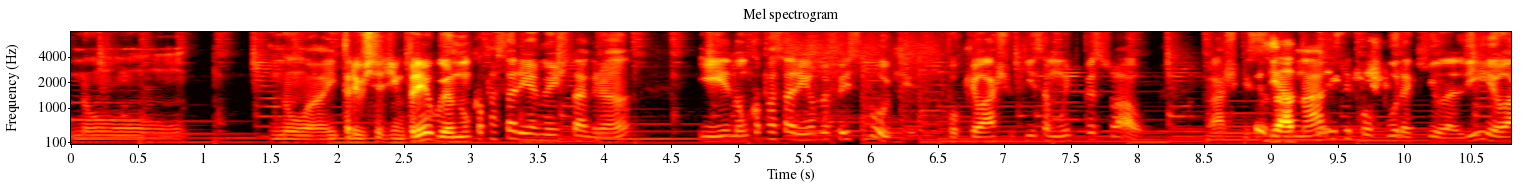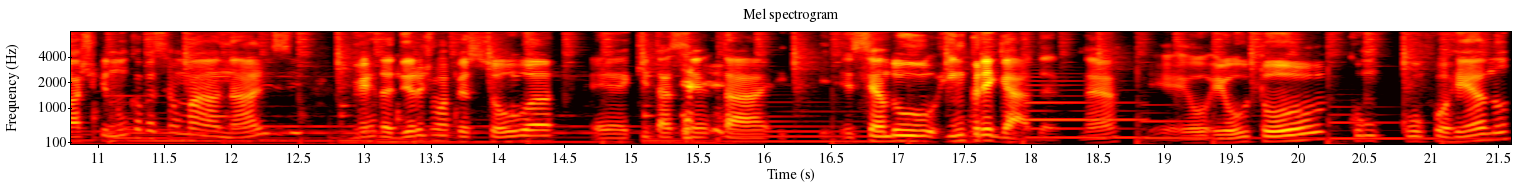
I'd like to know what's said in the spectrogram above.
num, numa entrevista de emprego, eu nunca passaria meu Instagram e nunca passaria o meu Facebook, porque eu acho que isso é muito pessoal. Eu acho que se a análise for por aquilo ali, eu acho que nunca vai ser uma análise verdadeira de uma pessoa é, que está se, tá sendo empregada, né? Eu, eu tô concorrendo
